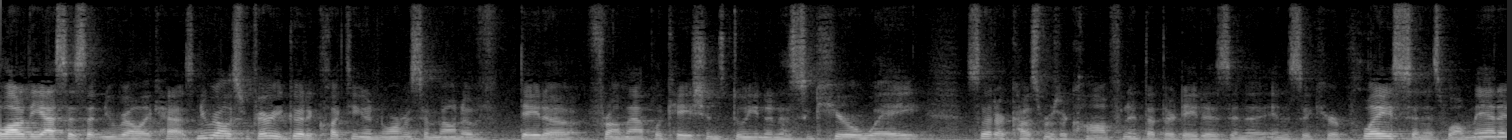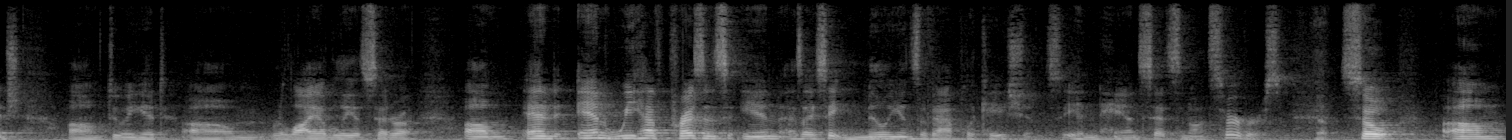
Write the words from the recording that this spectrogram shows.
lot of the assets that New Relic has. New Relic is very good at collecting an enormous amount of data from applications, doing it in a secure way so that our customers are confident that their data is in a, in a secure place and it's well managed, um, doing it um, reliably, et cetera. Um, and, and we have presence in, as I say, millions of applications in handsets and on servers. Yeah. So um,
